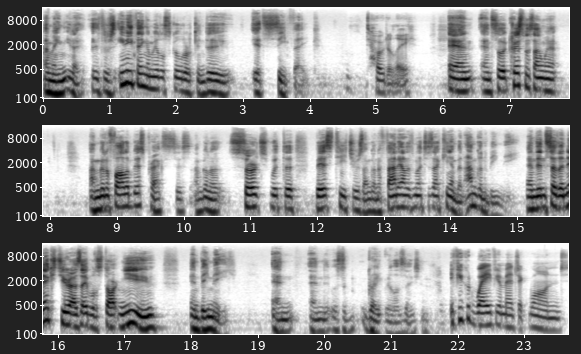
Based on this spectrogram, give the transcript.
I mean, you know, if there's anything a middle schooler can do, it's see fake. Totally. And and so at Christmas I went, I'm going to follow best practices. I'm going to search with the best teachers. I'm going to find out as much as I can, but I'm going to be me. And then so the next year I was able to start new and be me. And and it was a great realization. If you could wave your magic wand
